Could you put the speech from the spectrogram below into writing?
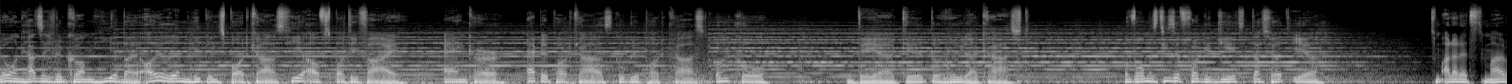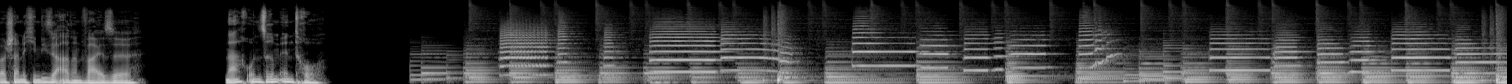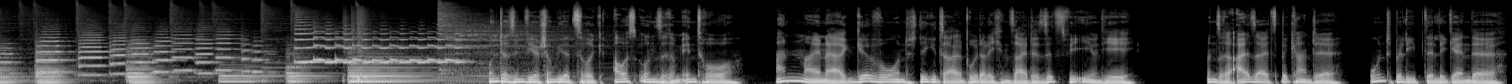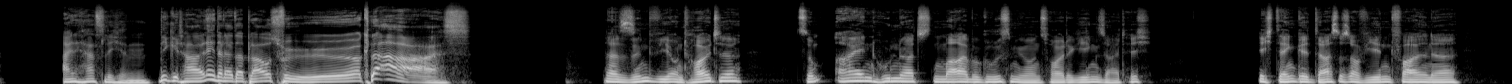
hallo und herzlich willkommen hier bei eurem Lieblingspodcast hier auf Spotify, Anchor, Apple Podcast, Google Podcast und Co. Der Gebrüdercast. Und worum es diese Folge geht, das hört ihr zum allerletzten Mal wahrscheinlich in dieser Art und Weise nach unserem Intro. Da sind wir schon wieder zurück aus unserem Intro. An meiner gewohnt digital brüderlichen Seite sitzt wie eh und je unsere allseits bekannte und beliebte Legende. Einen herzlichen digitalen Internetapplaus für Klaas. Da sind wir und heute zum 100. Mal begrüßen wir uns heute gegenseitig. Ich denke, das ist auf jeden Fall eine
